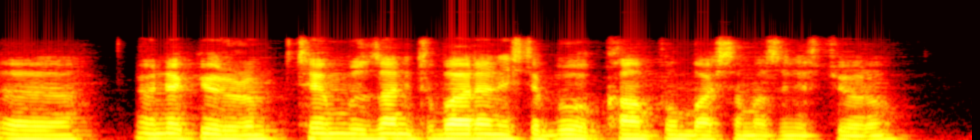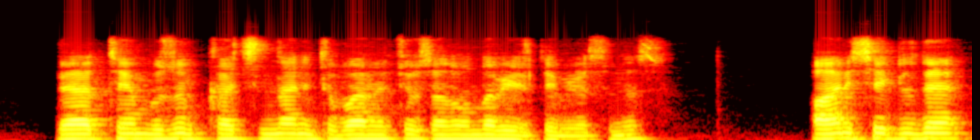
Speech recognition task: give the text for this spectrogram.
e, örnek veriyorum. Temmuz'dan itibaren işte bu kampın başlamasını istiyorum. Veya Temmuz'un kaçından itibaren istiyorsanız onu da belirtebilirsiniz. Aynı şekilde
